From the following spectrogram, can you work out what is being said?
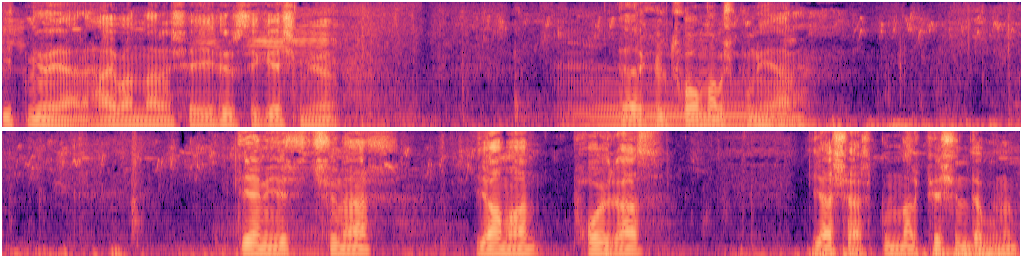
Bitmiyor yani. Hayvanların şeyi hırsı geçmiyor. Herkül tohumlamış bunu yani. Demir, çınar, yaman, poyraz, yaşar. Bunlar peşinde bunun.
